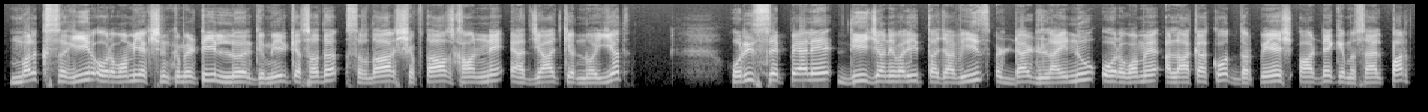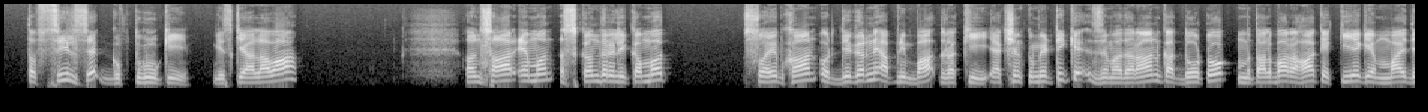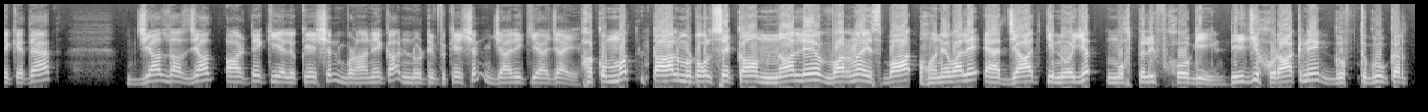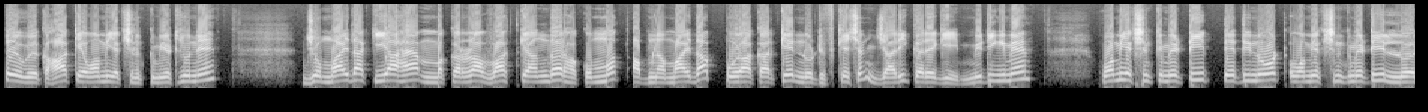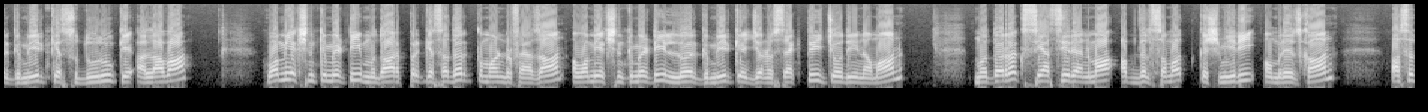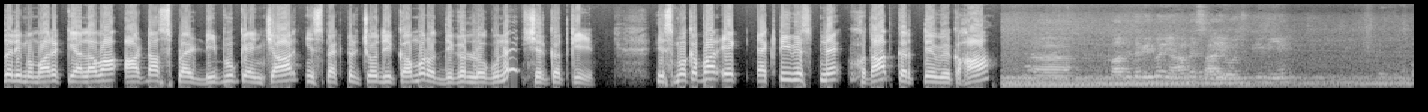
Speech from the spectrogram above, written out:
मलक सगीर और Awami action committee lower Gamir के सदर सरदार शफताज खान ने एहतजाज की नोयत और इससे पहले दी जाने वाली तजावीज़ डेड लाइनों और अवाम इलाका को दरपेश आटे के मसाइल पर तफसील से गुफ्तु की। इसके अलावा अंसार अमन सिकंदर अली कमत सोहेब खान और दिगर ने अपनी बात रखी। एक्शन कमेटी के जिम्मेदारान का दो टोक मुतालबा रहा कि किए गए माहे के तहत जल्द अज जल्द आटे की एलोकेशन बढ़ाने का नोटिफिकेशन जारी किया जाए। हुकूमत टाल मटोल से काम न ले, वरना इस बार होने वाले एहतजाज की नोयत मुख्तलिफ़ होगी। डी जी खुराक ने गुफ्तु करते हुए कहा कि अवामी एक्शन कमेटियों ने जो माहा किया है मकर्रा वक्त के अंदर हुकूमत अपना मायदा पूरा करके नोटिफिकेशन जारी करेगी। मीटिंग में Awami action committee Tetrinote Awami action committee lower Gamir के सदूरों के अलावा अवामी एक्शन कमेटी मुदारपुर के सदर commander Faizan Awami action committee lower Gamir के जनरल सेक्रेटरी चौधरी नमान मुतरक सियासी रहनमा अब्दुल समद कश्मीरी अमरेज खान असद अली मुबारक के अलावा आटा सप्लाई डिपो के in charge inspector Chaudhary Qamar और दिगर लोगों ने शिरकत की। इस मौके पर एक एक्टिविस्ट ने खिताब करते हुए कहा बातें तकरीबन यहाँ पे सारी हो चुकी हुई हैं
